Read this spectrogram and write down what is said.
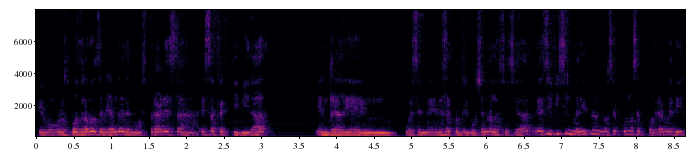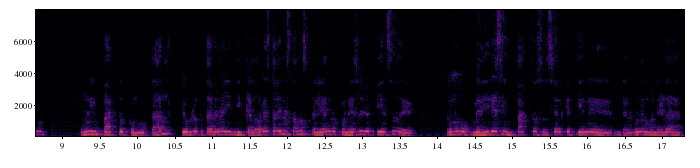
que los posgrados deberían de demostrar esa, esa efectividad en, realidad, en, pues, en, esa contribución a la sociedad. Es difícil medir, no, sé cómo se podría medir un, un impacto como tal. Yo creo que también hay indicadores, todavía no estamos peleando con eso, yo pienso de cómo medir ese impacto social que tiene de alguna manera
